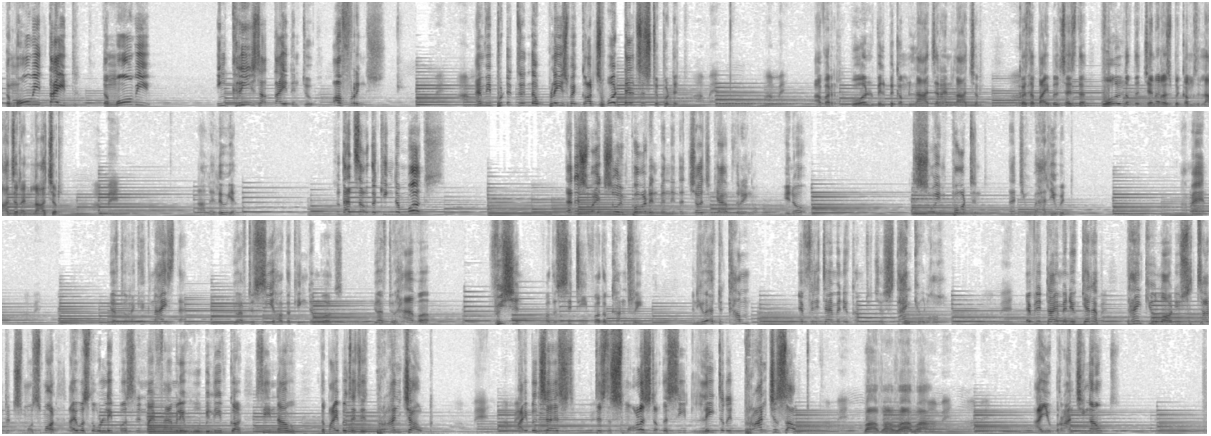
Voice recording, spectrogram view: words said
The more we tithe, the more we increase our tithe into offerings. Amen. And we put it in the place where God's word tells us to put it. Amen. Amen. Our world will become larger and larger. Because the Bible says the world of the generous becomes larger and larger. Amen. Hallelujah. So that's how the kingdom works. That is why it's so important when in the church gathering, you know, it's so important that you value it. Amen. Amen. You have to recognize that. You have to see how the kingdom works. You have to have a vision for the city, for the country. And you have to come every time when you come to church. Thank you, Lord. Amen. Every time when you get up, thank you, Lord. You started small, small. I was the only person in my family who believed God. See, now the Bible says it branch out. Amen. Amen. Bible says it is the smallest of the seed, later it branches out. Amen. Wow, wow, wow, wow. Amen. Amen. Are you branching out?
